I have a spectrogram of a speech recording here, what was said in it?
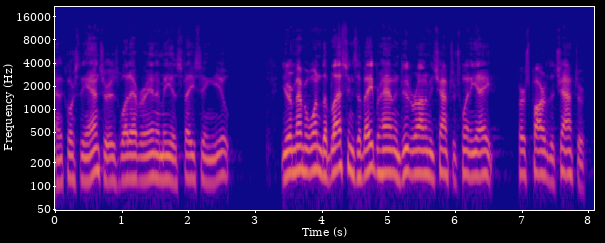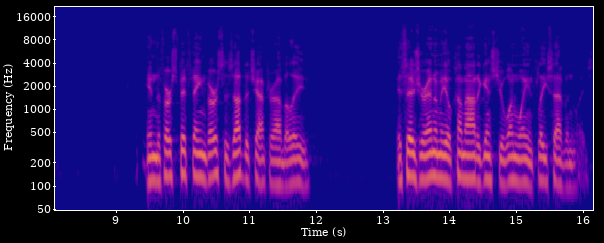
And of course, the answer is whatever enemy is facing you. You remember one of the blessings of Abraham in Deuteronomy chapter 28, first part of the chapter, in the first 15 verses of the chapter, I believe. It says, Your enemy will come out against you one way and flee seven ways.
